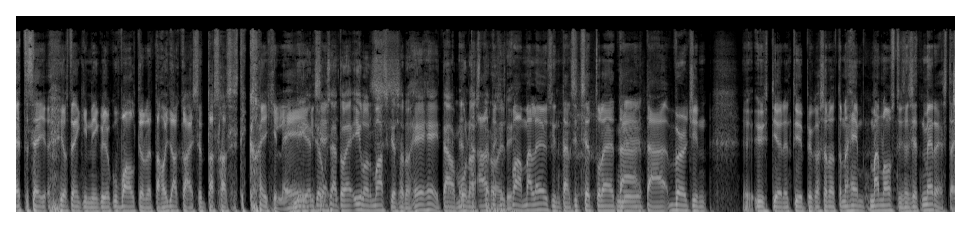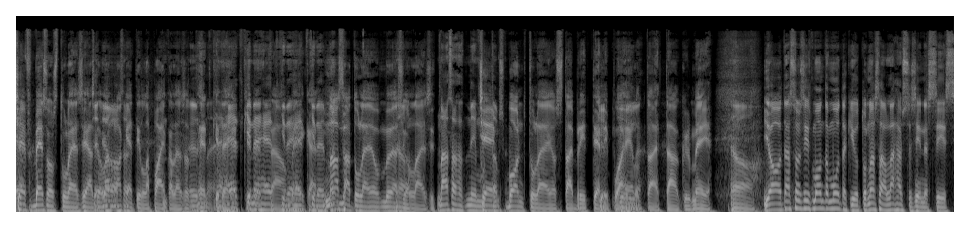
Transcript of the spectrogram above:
että se jotenkin niin kuin joku valtiolle taho jakaisi sen tasaisesti kaikille. Ei, Niin, että se, sieltä tulee Elon Musk ja sanoo, hei hei, tämä on mun että asteroidi. nyt vaan, mä löysin tämän. Sitten sieltä tulee tämä Niin. tää Virgin-yhtiöiden tyyppi, joka sanoo, että no hei, mutta mä nostin sen sieltä merestä. Ja- Jeff Bezos tulee sieltä Se- jollain joo, se- raketilla paikalla ja sanoo, hetkinen, Hetkinen, hetkinen, hetkinen, hetkinen. NASA Mä- tulee jo myös Joo. jollain sitten. NASA, niin, James mutta... Bond tulee jostain brittien Ky- lippua kyllä. heiluttaa, että tämä on kyllä meidän. Joo. Joo, tässä on siis monta muutakin juttua. NASA on lähdössä sinne siis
